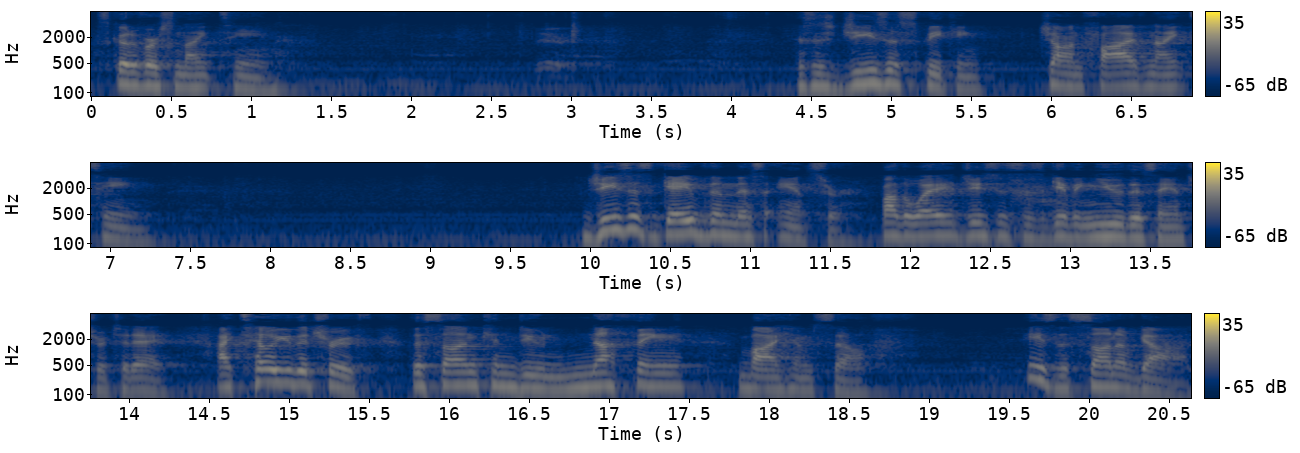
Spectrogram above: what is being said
Let's go to verse 19. This is Jesus speaking, John 5 19. Jesus gave them this answer. By the way, Jesus is giving you this answer today. I tell you the truth the Son can do nothing by himself. He's the Son of God,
